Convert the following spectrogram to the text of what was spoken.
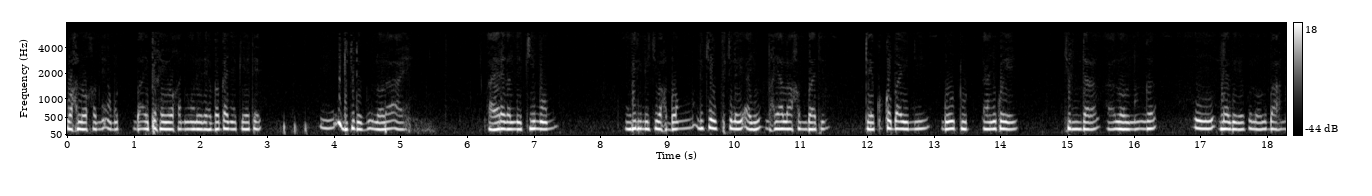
وخلو خمني أموت بأي بخيو خاني مولي ده بغانيا كيتي. دوتي دغ لولا آية آية رغل نكي موم مبيري ميتي وخ دون لكي وكتلي أيو نحيا الله خمباتي تي كوكو بايني دو توت دانيكو يي. Ci lu dara waaye loolu nag nga labiré ko loolu baax na.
